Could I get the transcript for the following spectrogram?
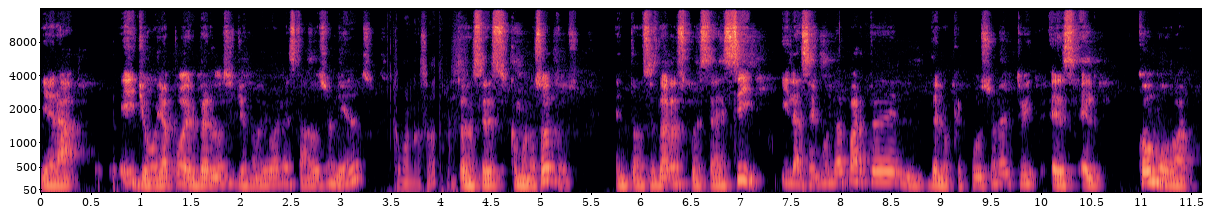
Y era, ¿y yo voy a poder verlo si yo no vivo en Estados Unidos? Como nosotros. Entonces, como nosotros. Entonces la respuesta es sí. Y la segunda parte del- de lo que puso en el tweet es el cómo va,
